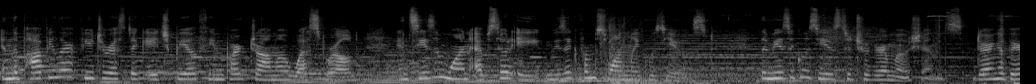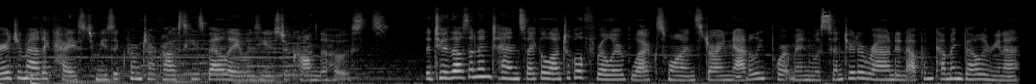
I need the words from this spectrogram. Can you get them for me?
In the popular futuristic HBO theme park drama Westworld, in season 1, episode 8, music from Swan Lake was used. The music was used to trigger emotions. During a very dramatic heist, music from Tchaikovsky's ballet was used to calm the hosts. The 2010 psychological thriller Black Swan, starring Natalie Portman, was centered around an up and coming ballerina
